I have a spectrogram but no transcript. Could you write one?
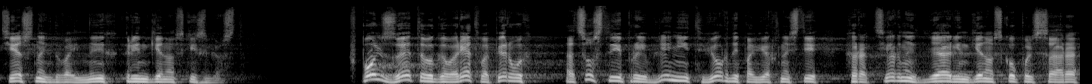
тесных двойных рентгеновских звезд. В пользу этого говорят, во-первых, отсутствие проявлений твердой поверхности, характерных для рентгеновского пульсара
